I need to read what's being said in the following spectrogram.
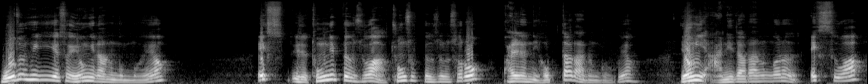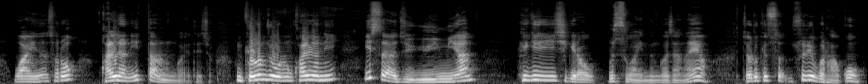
모든 회기계수가 0이라는 건 뭐예요? X, 독립변수와 종속변수는 서로 관련이 없다라는 거고요. 0이 아니다라는 거는 X와 Y는 서로 관련이 있다는 거야 되죠. 그럼 결론적으로는 관련이 있어야지 유의미한 회기식이라고 볼 수가 있는 거잖아요. 저렇게 수립을 하고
